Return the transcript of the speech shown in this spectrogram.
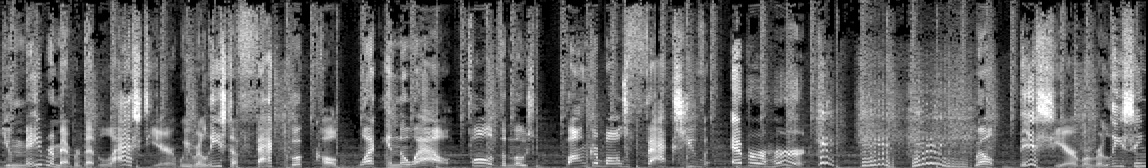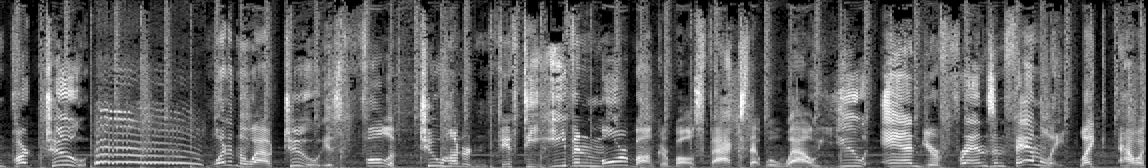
You may remember that last year we released a fact book called What in the Wow, full of the most bonkerballs facts you've ever heard. Well, this year we're releasing part two. What in the Wow 2 is full of 250 even more bonkerballs facts that will wow you and your friends and family. Like how a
